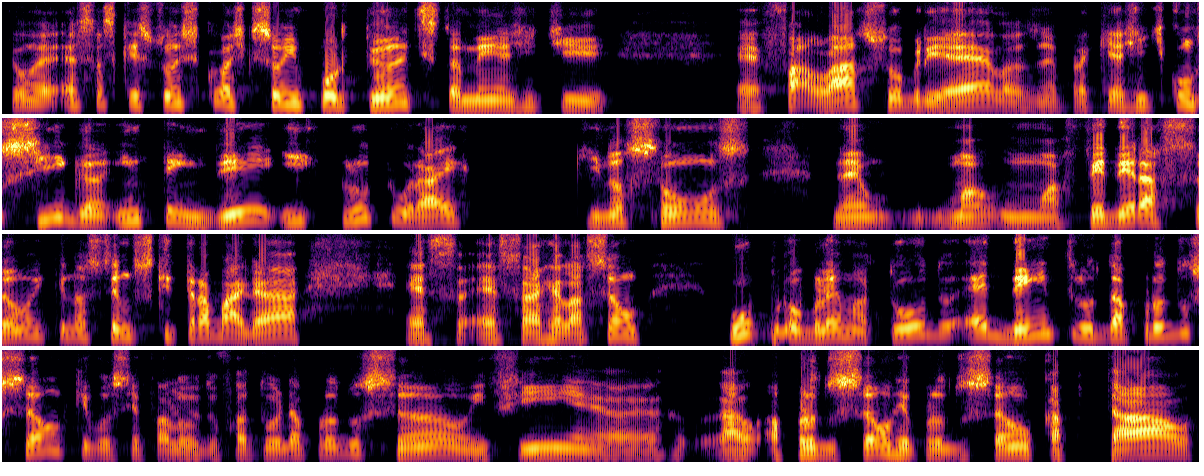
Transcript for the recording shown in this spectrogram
Então, é, essas questões que eu acho que são importantes também a gente é, falar sobre elas, né, para que a gente consiga entender e estruturar que nós somos né, uma, uma federação e que nós temos que trabalhar essa, essa relação. O problema todo é dentro da produção que você falou, do fator da produção, enfim, a, a, a produção, reprodução, o capital,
